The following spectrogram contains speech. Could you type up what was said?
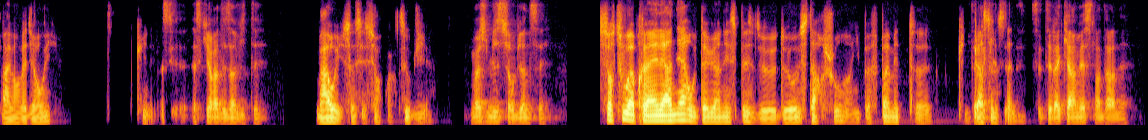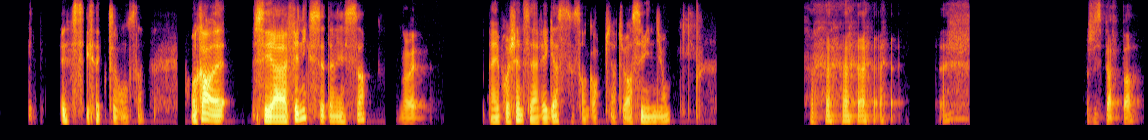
bah, on va dire oui. Est-ce qu'il y aura des invités? Bah oui, ça c'est sûr, c'est obligé. Moi, je mise sur Beyoncé. Surtout après l'année dernière où tu as eu un espèce de de All Star Show, hein, ils peuvent pas mettre, heu, qu'une personne c'était la kermesse l'an dernier. C'est exactement ça. Encore, heu, c'est à Phoenix cette année, c'est ça? Ouais. L'année prochaine, c'est à Vegas, ça sera encore pire. Tu avoir Céline Dion. J'espère pas.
